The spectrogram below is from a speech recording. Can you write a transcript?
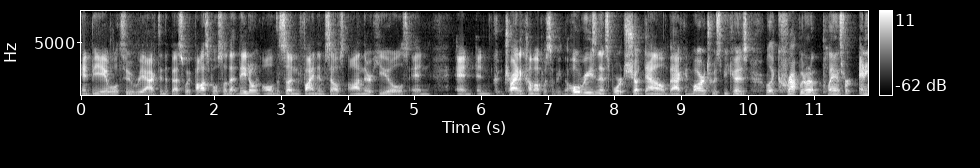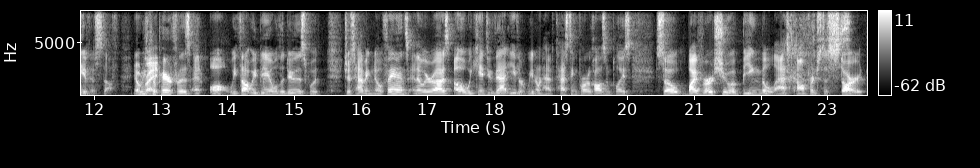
and be able to react in the best way possible, so that they don't all of a sudden find themselves on their heels and and and trying to come up with something. The whole reason that sports shut down back in March was because we're like, crap, we don't have plans for any of this stuff. Nobody's Right. prepared for this at all. We thought we'd be able to do this with just having no fans, and then we realized, oh, we can't do that either. We don't have testing protocols in place. So, by virtue of being the last conference to start,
